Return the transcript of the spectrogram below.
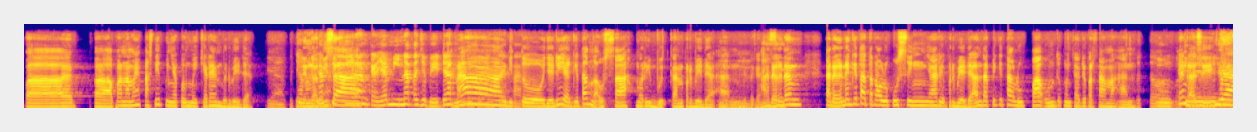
eh, eh, apa namanya pasti punya pemikiran yang berbeda Ya, betul. Dan nggak Kan bisa. pikiran kan ya minat aja beda kan Nah kereta gitu, jadi ya kita nggak usah meributkan perbedaan gitu kan. Kadang-kadang, kadang-kadang kita terlalu pusing nyari perbedaan, tapi kita lupa untuk mencari persamaan. betul Ya nggak sih? Ya,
